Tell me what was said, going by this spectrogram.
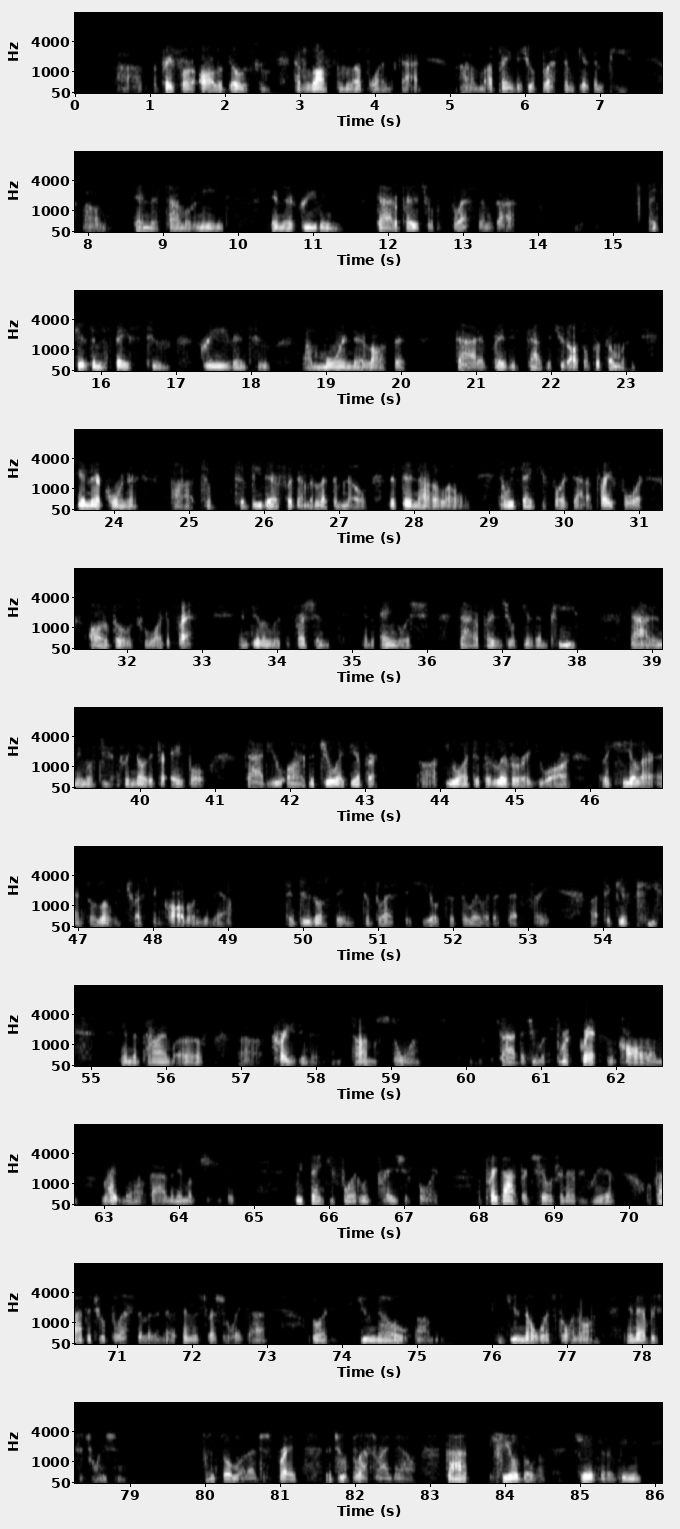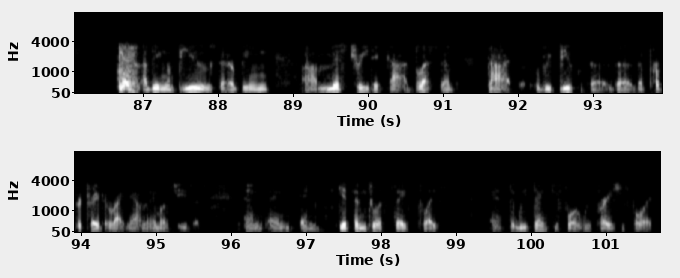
uh, I pray for all of those who have lost some loved ones, God. Um, I pray that you'll bless them, give them peace um, in this time of need, in their grieving. God, I pray that you'll bless them, God, and give them space to grieve and to uh, mourn their losses. God, I pray that God that you'd also put someone in their corner uh, to to be there for them and let them know that they're not alone. And we thank you for it, God. I pray for all of those who are depressed and dealing with depression and anguish. God, I pray that you will give them peace. God, in the name of Jesus, we know that you're able. God, you are the joy giver. Uh, you are the deliverer. You are the healer. And so, Lord, we trust and call on you now to do those things, to bless, to heal, to deliver, to set free, uh, to give peace in the time of uh, craziness, in the time of storm. God, that you would grant some calm right now, God, in the name of Jesus. We thank you for it. We praise you for it. I pray, God, for children everywhere. Oh, God, that you bless them in a, in a special way, God. Lord, you know, um, you know what's going on in every situation. And so, Lord, I just pray that you will bless right now. God, heal those kids that are being are being abused, that are being uh, mistreated. God bless them. God rebuke the, the the perpetrator right now in the name of Jesus, and and and get them to a safe place. And we thank you for it. We praise you for it.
